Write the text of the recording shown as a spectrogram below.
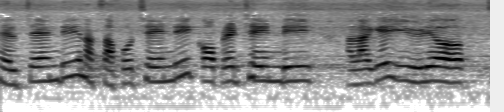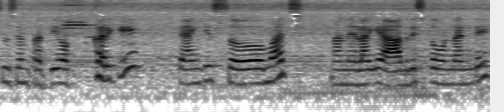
హెల్ప్ చేయండి నాకు సపోర్ట్ చేయండి కోఆపరేట్ చేయండి. అలాగే ఈ వీడియో చూసిన ప్రతి ఒక్కరికి థ్యాంక్ యూ సో మచ్ నన్ను ఇలాగే ఆదరిస్తూ ఉండండి.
